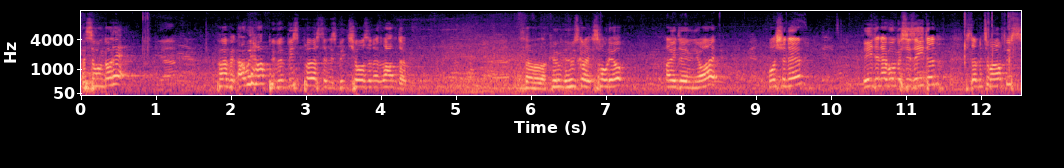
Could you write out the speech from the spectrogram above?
Has someone got it? Yeah. Perfect. Are we happy that this person has been chosen at random? Let's have a look. Who, who's got it? Just hold it up. How you doing? You alright? What's your name? Eden. Everyone, Mrs. Eden. Step into my office.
